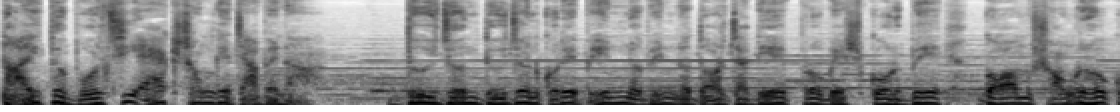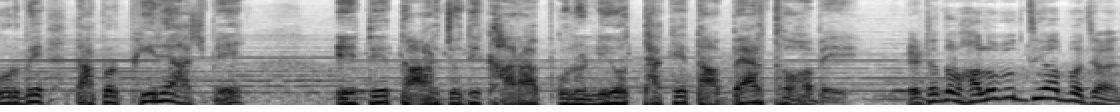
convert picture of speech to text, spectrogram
তাই তো বলছি একসঙ্গে যাবে না। দুইজন দুইজন করে ভিন্ন ভিন্ন দরজা দিয়ে প্রবেশ করবে গম সংগ্রহ করবে তারপর ফিরে আসবে। এতে তার যদি খারাপ কোনো নিয়ত থাকে তা ব্যর্থ হবে। এটা তো ভালো বুদ্ধি আব্বাজান।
